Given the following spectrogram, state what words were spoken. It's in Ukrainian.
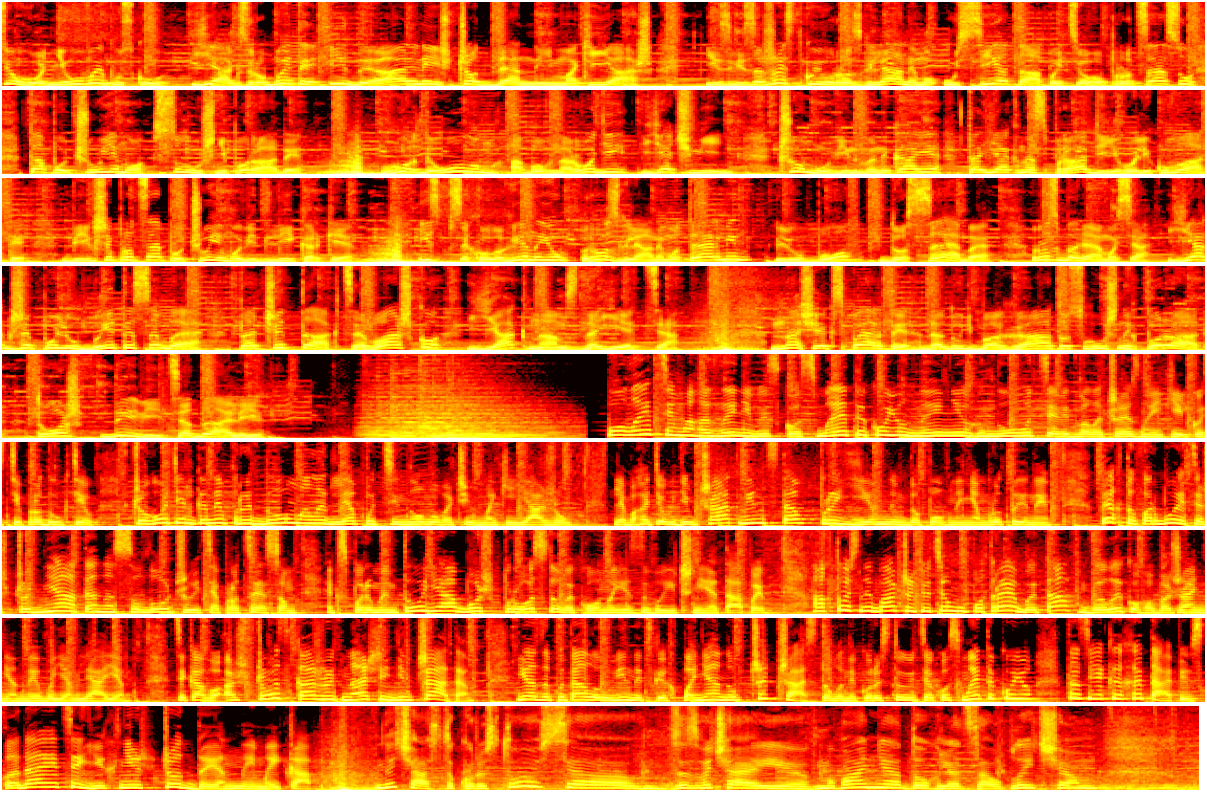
Сьогодні у випуску як зробити ідеальний щоденний макіяж. Із візажисткою розглянемо усі етапи цього процесу та почуємо слушні поради. Гордеолум або в народі ячмінь. Чому він виникає та як насправді його лікувати? Більше про це почуємо від лікарки. Із психологинею розглянемо термін любов до себе. Розберемося, як же полюбити себе та чи так це важко, як нам здається. Наші експерти дадуть багато слушних порад. Тож дивіться далі. Магазинів із косметикою нині гнуться від величезної кількості продуктів, чого тільки не придумали для поціновувачів макіяжу. Для багатьох дівчат він став приємним доповненням рутини. Дехто фарбується щодня та насолоджується процесом, експериментує або ж просто виконує звичні етапи. А хтось не бачить у цьому потреби та великого бажання не виявляє. Цікаво, а що скажуть наші дівчата? Я запитала у вінницьких панянок, чи часто вони користуються косметикою та з яких етапів складається їхній щоденний мейкап. Не часто користуюся. Зазвичай вмивання, догляд за обличчям,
